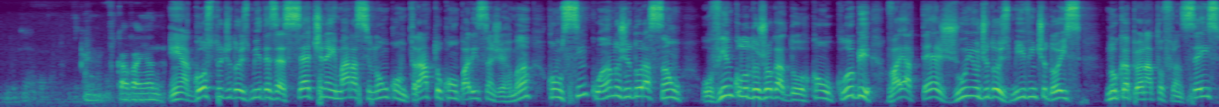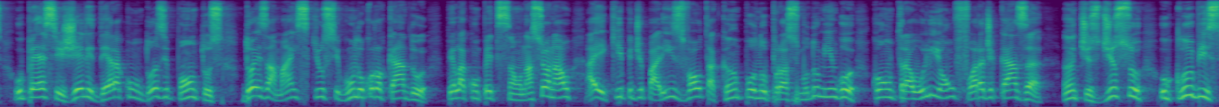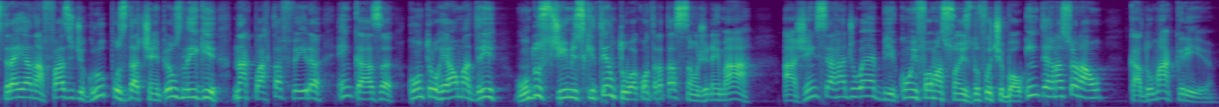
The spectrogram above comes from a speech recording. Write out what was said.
ficar vaiando. Em agosto de 2017, Neymar assinou um contrato com o Paris Saint-Germain com cinco anos de duração. O vínculo do jogador com o clube vai até junho de 2022. No campeonato francês, o PSG lidera com 12 pontos, dois a mais que o segundo colocado. Pela competição nacional, a equipe de Paris volta a campo no próximo domingo contra o Lyon fora de casa. Antes disso, o clube estreia na fase de grupos da Champions League na quarta-feira, em casa, contra o Real Madrid, um dos times que tentou a contratação de Neymar. Agência Rádio Web com informações do futebol internacional, Cadu Macri.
